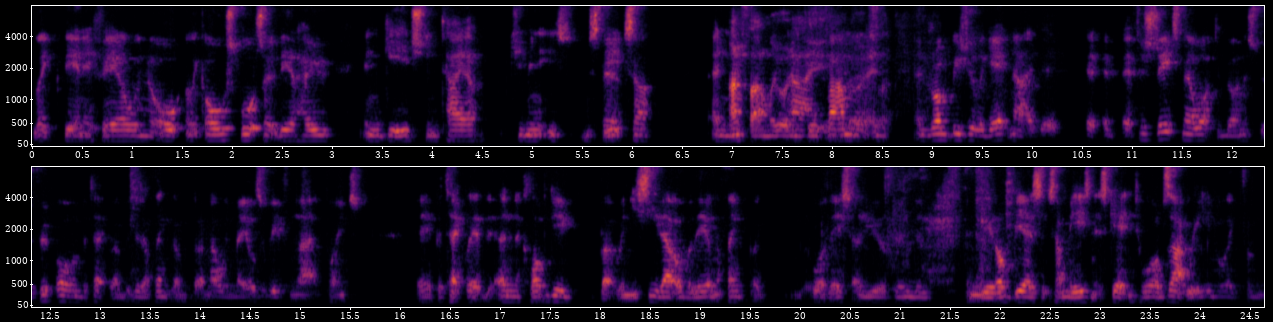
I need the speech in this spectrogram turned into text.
like the NFL and all like all sports out there how engaged entire communities and states yeah. are, and, and family oriented, family, and, and rugby's really getting that. it. It, it, it, frustrates me a lot to be honest with football in particular because I think they're, they're a million miles away from that at points, uh, particularly in the club game. But when you see that over there, and I think like what the SRU are doing and, and the way rugby is, it's amazing. It's getting towards that way, you know, like from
